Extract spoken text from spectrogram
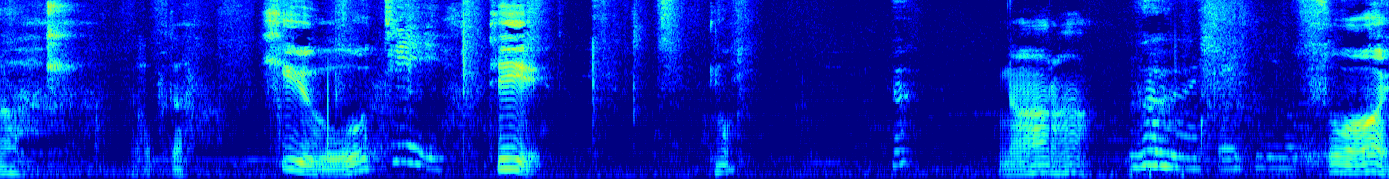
아, 배고프다. 휴. ที่ 티. 어? 나라. อืมเจ๊ฮิว 수어이.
